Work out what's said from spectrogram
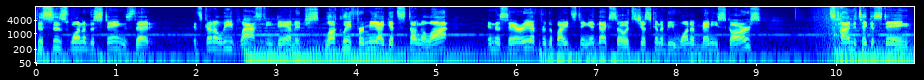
This is one of the stings that it's gonna leave lasting damage. Luckily for me, I get stung a lot in this area for the bite sting index, so it's just gonna be one of many scars. It's time to take a sting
